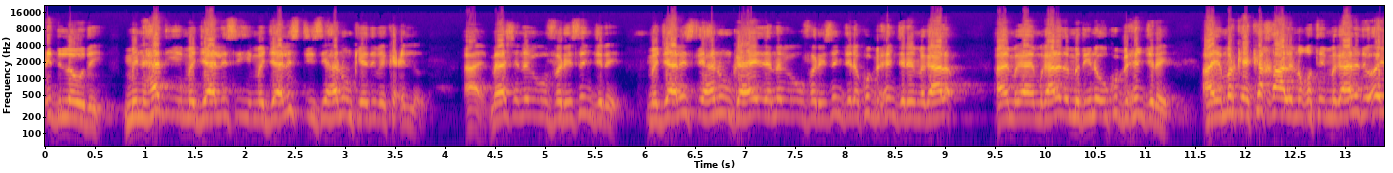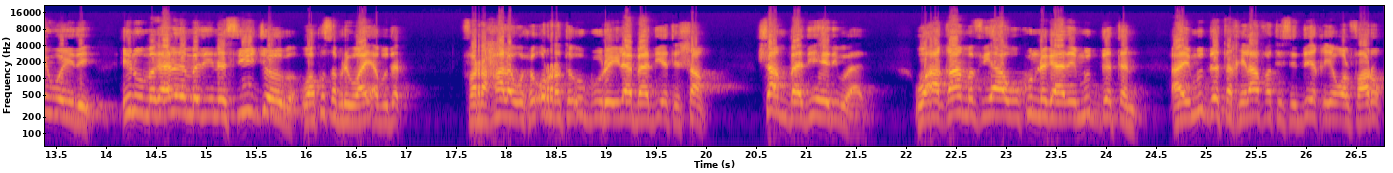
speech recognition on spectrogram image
cidlowday min hadyi majaalisihi majaalistiisii hanuunkeedii bay ka cidlowday. Meesha nebigu uu fariisan jiray majaalistii hanuunka ahaydee nabigu uu fariisan jiray ku bixin jiray magaalo. Magaalada madiine uu ku bixin jiray. Ay markay ka qaali noqotay magaaladii ay weyday inuu magaalada madiine sii joogo waa ku sabri waaye abudar faraxala wuxuu u rata u guuray ilaa baadiyati shaam. Shaam baadiyaheedii buu aaday wa aqaama fiiha wuu ku nagaaday muddatan ay muddata khilaafati sidiiq iyo walfaaruq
